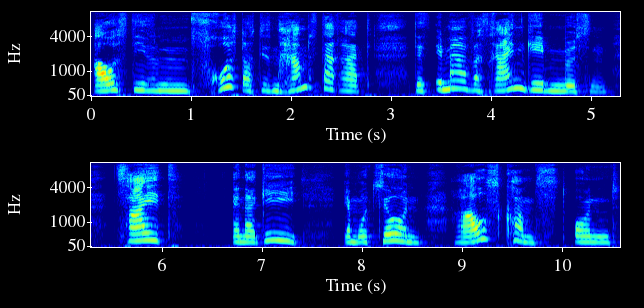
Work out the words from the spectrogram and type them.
aus diesem Frust, aus diesem Hamsterrad des immer was reingeben müssen, Zeit, Energie, Emotionen rauskommst und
